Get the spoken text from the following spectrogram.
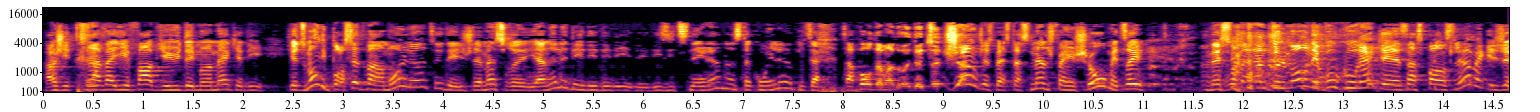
Ah, j'ai travaillé fort. puis Il y a eu des moments qu'il y a des, il y a du monde qui passait devant moi là, tu sais, justement sur, il y en a là des des des des, itinérants dans ce coin-là, puis ça ça passe devant moi. T'as-tu une chance J'espère cette semaine je fais un show, mais tu sais, Monsieur, Madame, tout le monde n'est pas au courant que ça se passe là, fait que je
